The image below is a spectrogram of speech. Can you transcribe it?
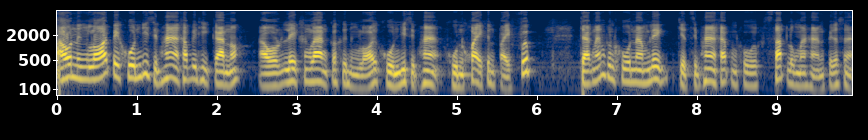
เอา100ไปคูณ25ครับวิธีการเนาะเอาเลขข้างล่างก็คือ100คูณ25คูณไขว้ขึ้นไปฟึบจากนั้นคุณครูนำเลข75ครับคุณครูซัดลงมาหารเป็นลักษณะ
